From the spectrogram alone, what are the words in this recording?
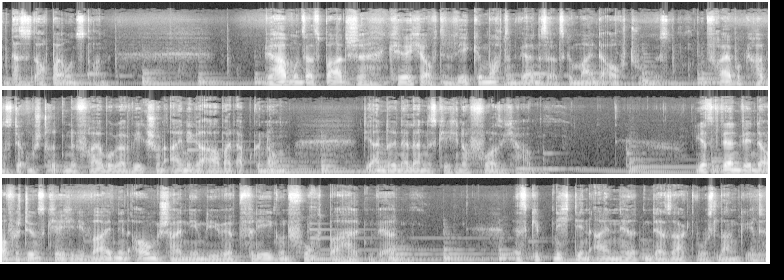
Und das ist auch bei uns dran. Wir haben uns als badische Kirche auf den Weg gemacht und werden es als Gemeinde auch tun müssen. In Freiburg hat uns der umstrittene Freiburger Weg schon einige Arbeit abgenommen, die andere in der Landeskirche noch vor sich haben. jetzt werden wir in der Auferstehungskirche die Weiden in Augenschein nehmen, die wir pflegen und fruchtbar halten werden. Es gibt nicht den einen Hirten, der sagt, wo es lang geht.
